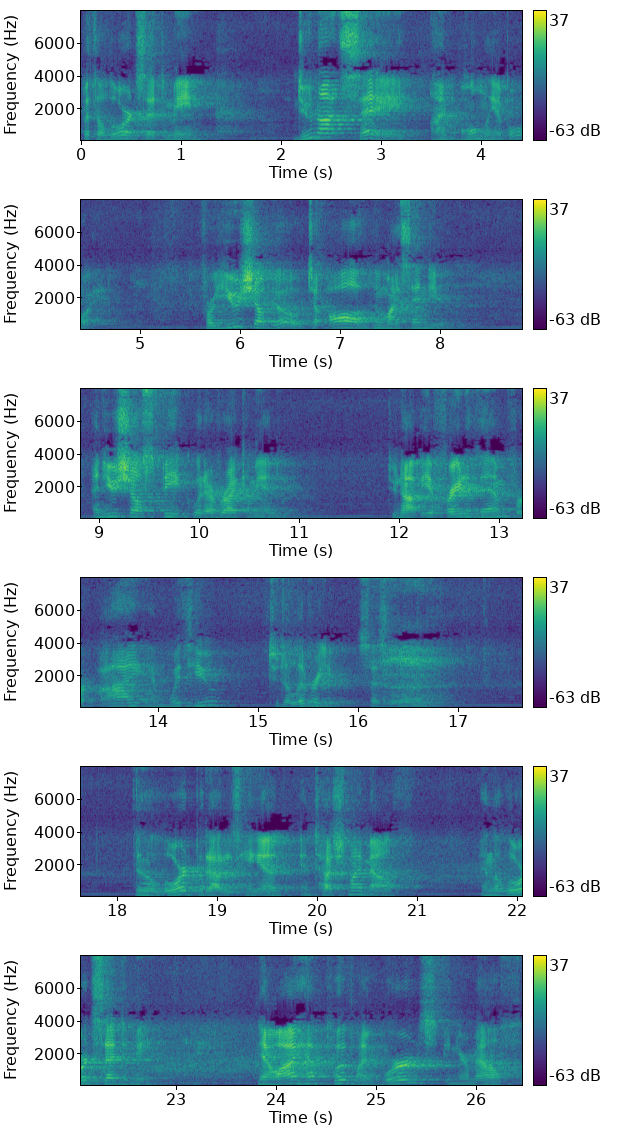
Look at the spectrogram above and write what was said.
But the Lord said to me, Do not say, I'm only a boy, for you shall go to all whom I send you, and you shall speak whatever I command you. Do not be afraid of them, for I am with you to deliver you, says the Lord. Then the Lord put out his hand and touched my mouth, and the Lord said to me, Now I have put my words in your mouth.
